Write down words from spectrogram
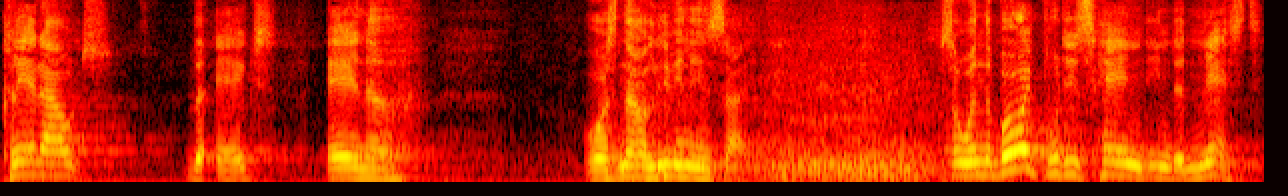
cleared out the eggs, and uh, was now living inside. So when the boy put his hand in the nest,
